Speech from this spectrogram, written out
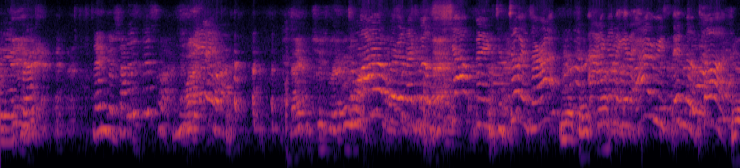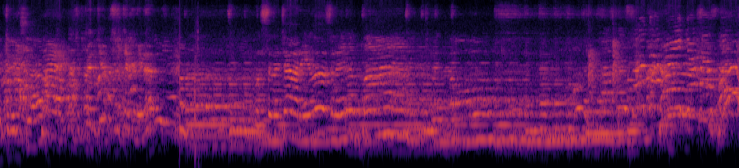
any. Who's this one? Can choose whatever want. Tomorrow we're gonna go shopping to Toys R Us. So? I'm gonna get every single toy. You think so? That's a good gift certificate. Listen to Johnny, you're losing it. Mama, bring your house.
